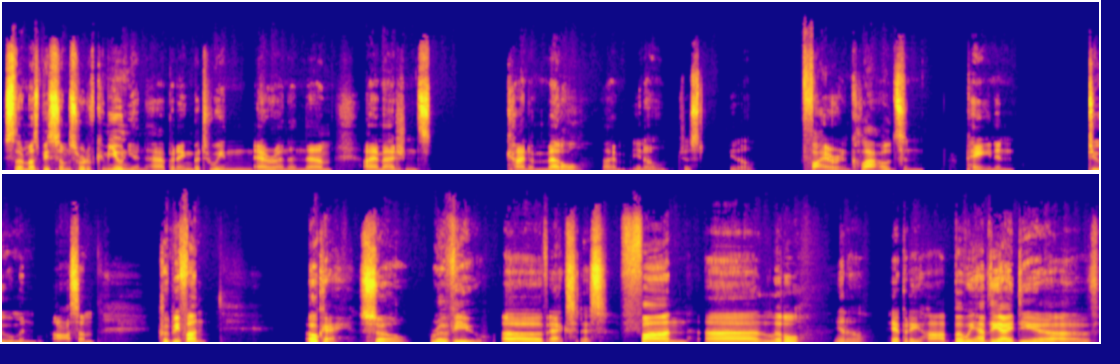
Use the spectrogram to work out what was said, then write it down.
So there must be some sort of communion happening between Aaron and them. I imagine it's kind of metal. I'm, you know, just, you know, fire and clouds and pain and doom and awesome. Could be fun. Okay, so review of Exodus. Fun. Uh little, you know, hippity hop, but we have the idea of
